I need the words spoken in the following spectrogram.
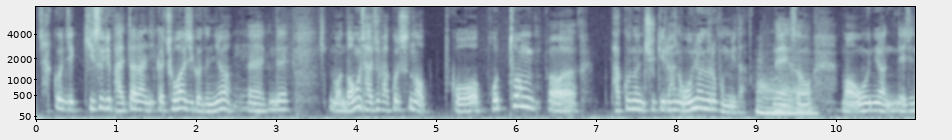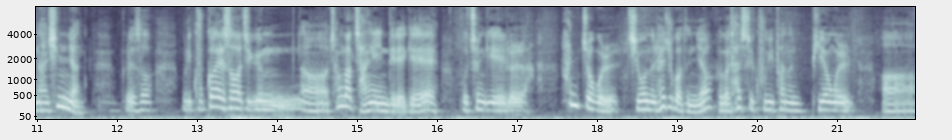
자꾸 이제 기술이 발달하니까 좋아지거든요. 예. 네, 근데 뭐 너무 자주 바꿀 수는 없고 보통 어 바꾸는 주기를 한 5년으로 봅니다. 어. 네, 그래서 뭐 5년 내지는 한 10년. 그래서 우리 국가에서 지금 어 청각 장애인들에게 보청기를 한쪽을 지원을 해주거든요. 그걸 살수 구입하는 비용을 어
